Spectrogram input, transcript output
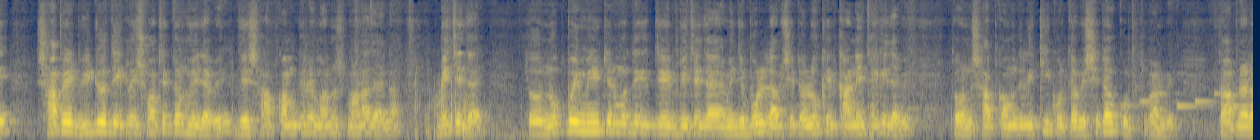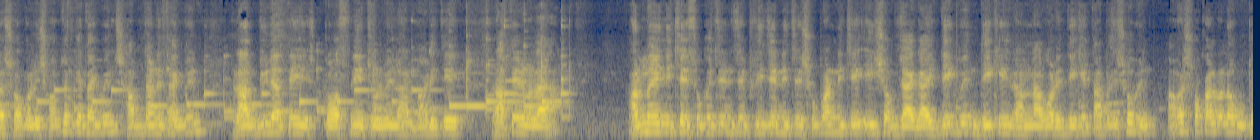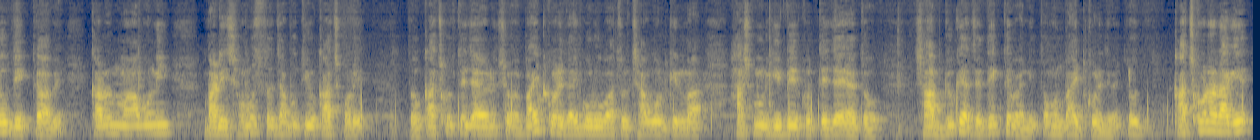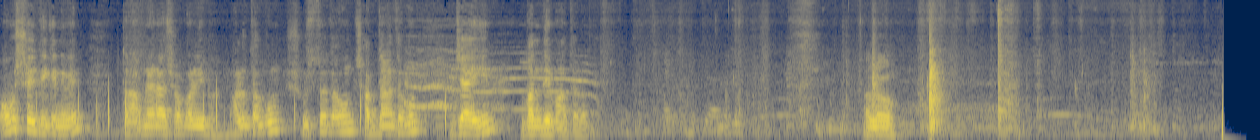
সাপের ভিডিও দেখলে সচেতন হয়ে যাবে যে সাপ কামড় দিলে মানুষ মারা যায় না, বেঁচে যায়। তো নব্বই মিনিটের মধ্যে যে বেঁচে যায়, আমি যে বললাম, সেটা লোকের কানে থেকে যাবে। তখন সাপ কামড় দিলে কী করতে হবে সেটাও করতে পারবে। তো আপনারা সকলেই সতর্কে থাকবেন, সাবধানে থাকবেন, রাত বিরাতে টস নিয়ে চলবেন, আর বাড়িতে রাতের বেলা আলমারির নিচে, শোকেসের নিচে, ফ্রিজের নিচে, সোফার নিচে এই সব জায়গায় দেখবেন, দেখে রান্নাঘরে দেখে তারপরে শোবেন। আবার সকালবেলা উঠেও দেখতে হবে। কারণ মা, বোনই বাড়ির সমস্ত যাবতীয় কাজ করে। তো কাজ করতে যায় অনেক সময়, বাইট করে দেয়। গরু, বাছুর, ছাগল কিংবা হাঁস মুরগি বের করতে যায় হয়তো। সাপ ঢুকে আছে, দেখতে পাইনি তখন বাইট করে দেবে তো কাজ করার আগে অবশ্যই দেখে নেবেন। তো আপনারা সকলেই ভালো থাকুন, সুস্থ থাকুন, সাবধানে থাকুন। জয় হিন্দ, বন্দে মাতারম। হ্যালো।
